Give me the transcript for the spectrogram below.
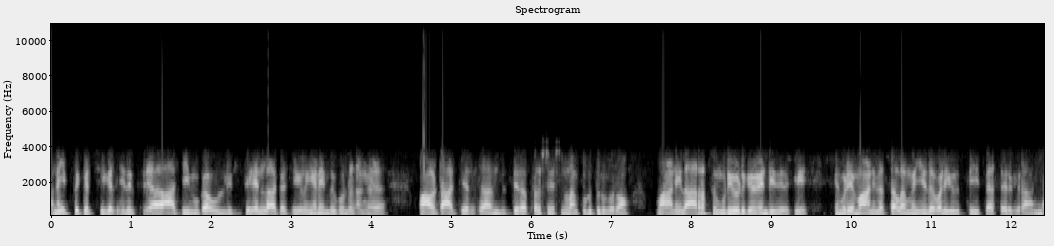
அனைத்து கட்சிகள் எதிர்த்து அதிமுக உள்ளிட்டு எல்லா கட்சிகளும் இணைந்து கொண்டு நாங்கள் மாவட்ட ஆட்சியர் சந்தித்து ரெப்ரசன்டேஷன்லாம் கொடுத்துருக்குறோம். மாநில அரசு முடிவெடுக்க வேண்டியது இருக்கு. எங்களுடைய மாநில தலைமையும் இதை வலியுறுத்தி பேச இருக்கிறாங்க.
